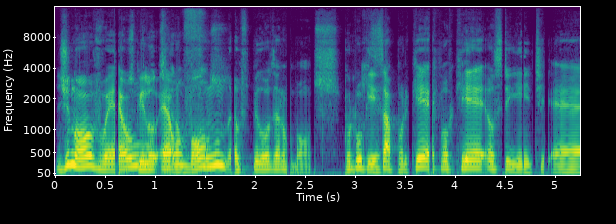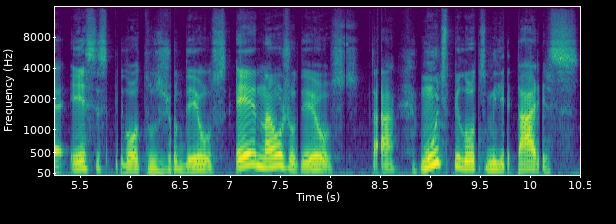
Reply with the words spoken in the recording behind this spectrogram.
De novo, é Os o, pilotos é eram o bons? fundo- os pilotos eram bons. Por Porque- quê? Sabe por quê? Porque é o seguinte, é, esses pilotos judeus e não judeus, tá? Muitos pilotos militares,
